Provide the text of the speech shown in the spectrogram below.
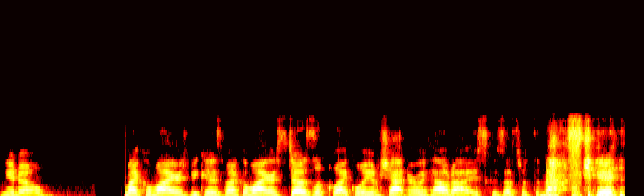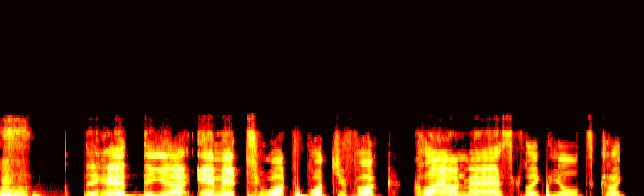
you know, Michael Myers because Michael Myers does look like William Shatner without eyes because that's what the mask is. They had the uh, Emmett what what you fuck clown mask, like the old like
